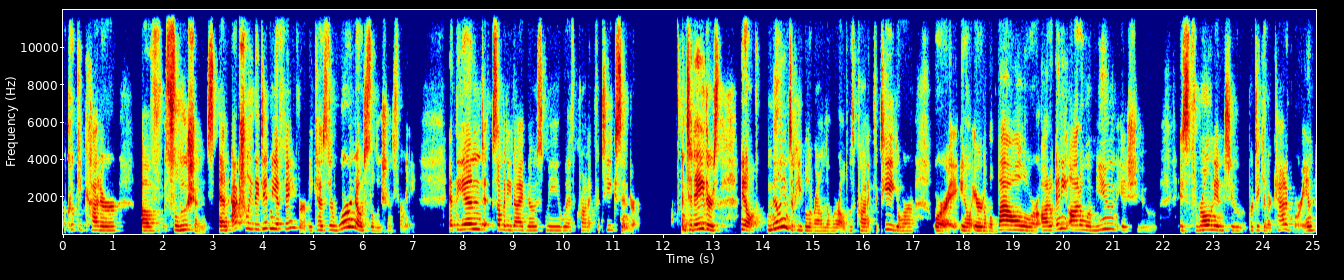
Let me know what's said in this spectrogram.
a cookie cutter of solutions. And actually they did me a favor because there were no solutions for me. At the end, somebody diagnosed me with chronic fatigue syndrome. And today there's, you know, millions of people around the world with chronic fatigue or, or, you know, irritable bowel or auto, any autoimmune issue is thrown into a particular category. And,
